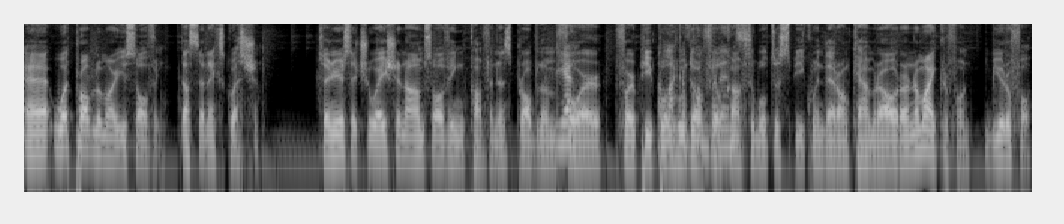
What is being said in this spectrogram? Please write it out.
Uh, what problem are you solving? That's the next question. So in your situation, I'm solving confidence problem Yeah. for for people who don't feel comfortable to speak when they're on camera or on a microphone. Beautiful.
